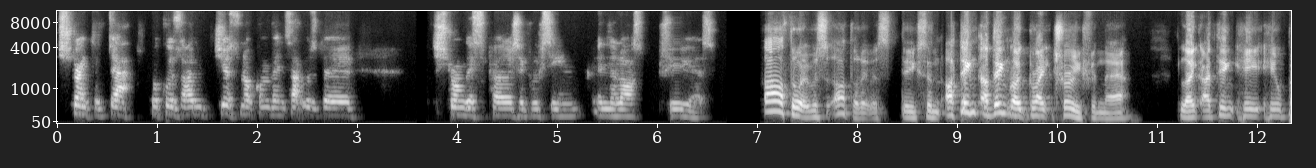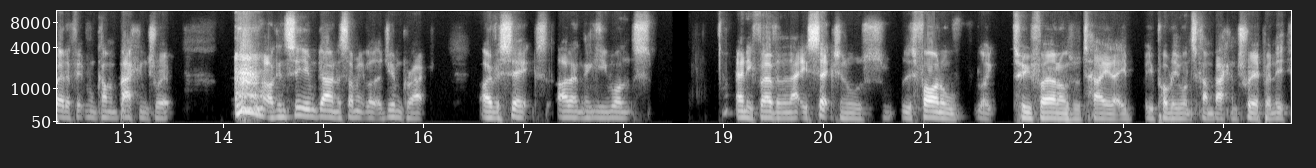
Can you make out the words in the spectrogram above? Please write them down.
strength of depth because I'm just not convinced that was the strongest superlative we've seen in the last few years. I thought it was I thought it was decent. I think I think like great truth in there. Like I think he he'll benefit from coming back in trip. I can see him going to something like the Gimcrack over six. I don't think he wants any further than that. His sectionals, his final like two furlongs will tell you that he, he probably wants to come back and trip. And it,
